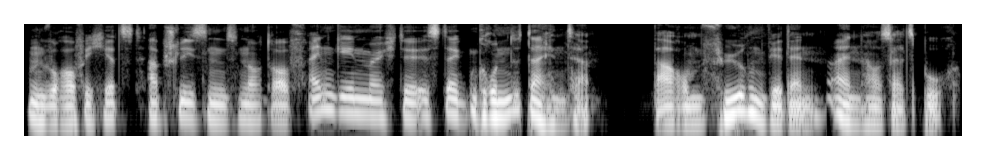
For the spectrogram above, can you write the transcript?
Und worauf ich jetzt abschließend noch drauf eingehen möchte, ist der Grund dahinter. Warum führen wir denn ein Haushaltsbuch?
